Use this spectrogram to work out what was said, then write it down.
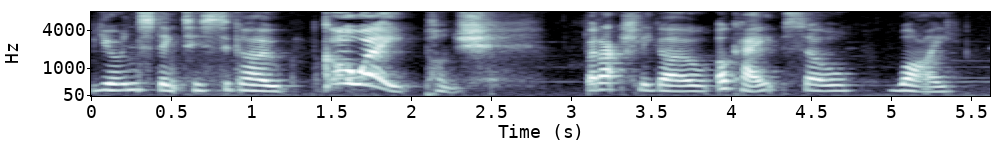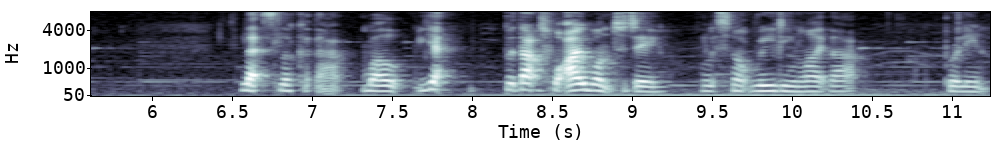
your instinct is to go, go away, punch. But actually go, okay, so why? Let's look at that. Well, yeah, but that's what I want to do. Well, it's not reading like that. Brilliant.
